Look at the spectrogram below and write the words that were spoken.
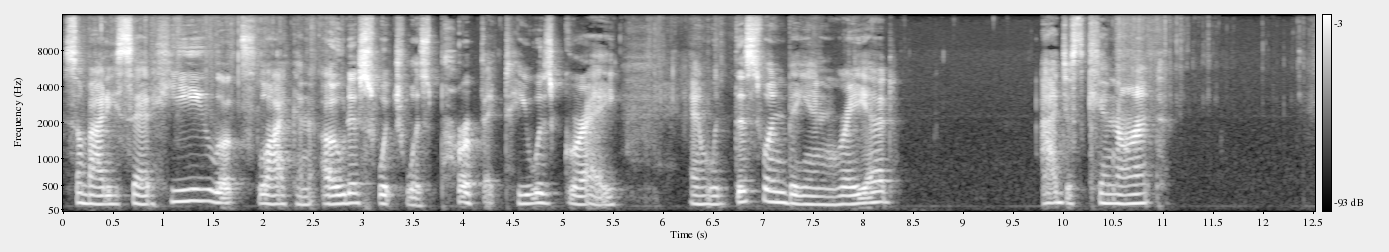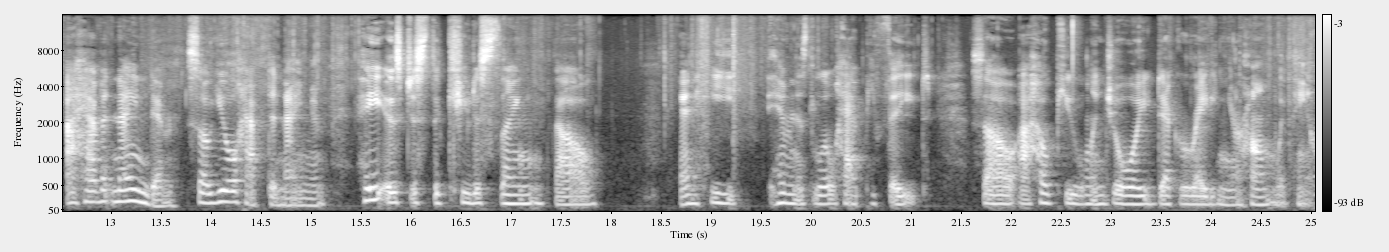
somebody said he looks like an Otis, which was perfect. He was gray. And with this one being red, I just cannot, I haven't named him, so you'll have to name him. He is just the cutest thing, though. And he, him and his little happy feet. So I hope you will enjoy decorating your home with him.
